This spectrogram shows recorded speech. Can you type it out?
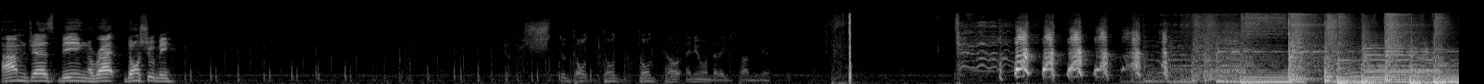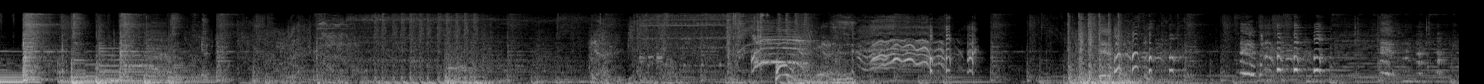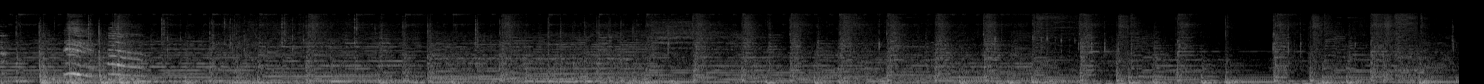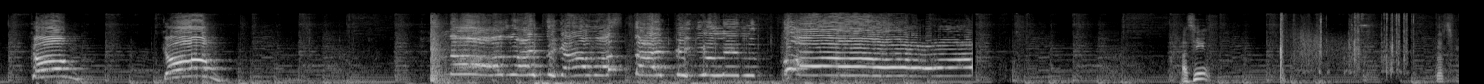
I'm just being a rat. Don't shoot me. Shh, don't don't don't tell anyone that you saw me here. Así. That's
